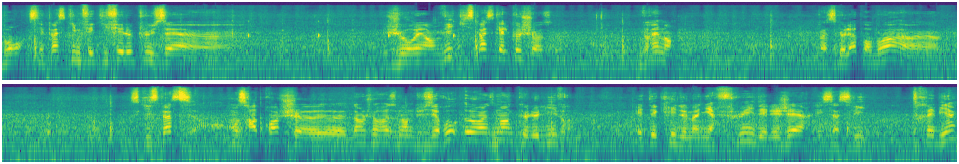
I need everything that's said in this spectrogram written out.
Bon, c'est pas ce qui me fait kiffer le plus. Hein, euh. J'aurais envie qu'il se passe quelque chose. Vraiment. Parce que là, pour moi, ce qui se passe, on se rapproche dangereusement du zéro. Heureusement que le livre est écrit de manière fluide et légère et ça se lit très bien.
